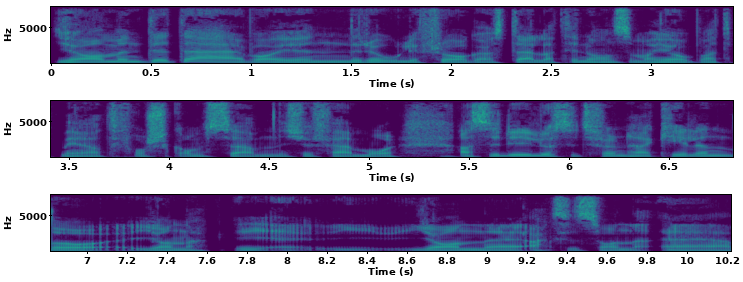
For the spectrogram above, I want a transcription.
Ja, men det där var ju en rolig fråga att ställa till någon som har jobbat med att forska om sömn i 25 år. Alltså det är lustigt för den här killen då, John, John Axelsson, eh,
